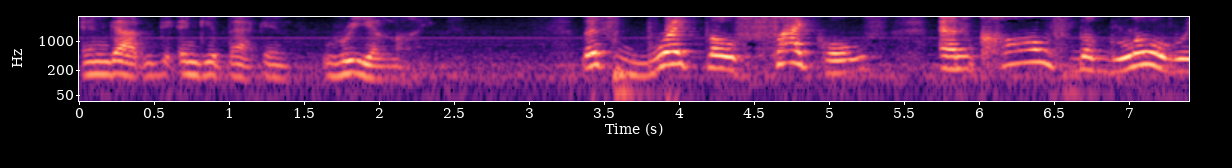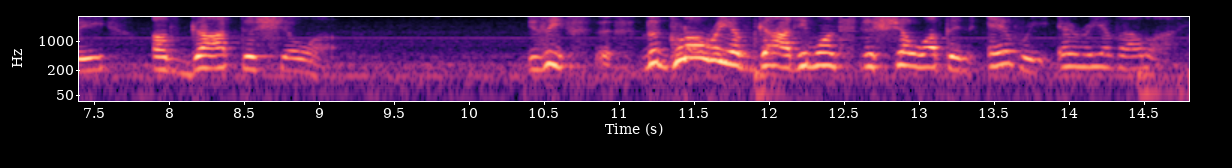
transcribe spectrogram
and got and get back in realignment. Let's break those cycles and cause the glory of god to show up you see, the glory of God, He wants to show up in every area of our life.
